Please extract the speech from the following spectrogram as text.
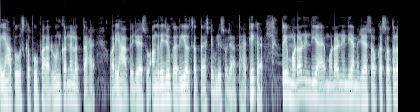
यहाँ पे उसका फूफा रूल करने लगता है और यहाँ पे जो है सो अंग्रेज़ों का रियल सत्ता एस्टेब्लिश हो जाता है, ठीक है? तो ये मॉडर्न इंडिया है मॉडर्न इंडिया में जो है सो आपका सत्रह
